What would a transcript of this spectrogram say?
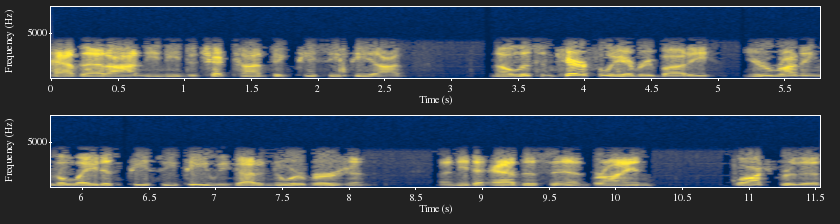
have that on, you need to check config PCP on. Now listen carefully, everybody. You're running the latest PCP. We got a newer version. I need to add this in. Brian, watch for this.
